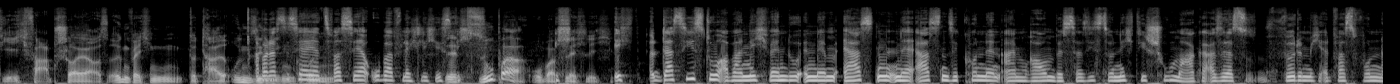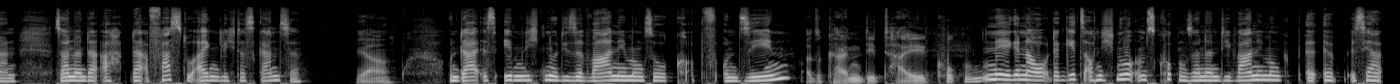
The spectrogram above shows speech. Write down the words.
die ich verabscheue aus irgendwelchen total unsinnigen Aber das ist ja Gründen. jetzt was sehr Oberflächliches. Ist Ich, super oberflächlich. ich, das siehst du aber nicht, wenn du in dem ersten, in der ersten Sekunde in einem Raum bist. Da siehst du nicht die Schuhmarke. Also das würde mich etwas wundern, sondern da, ach, da erfasst du eigentlich das Ganze. Ja, Und da ist eben nicht nur diese Wahrnehmung so Kopf und Sehen. also kein Detail gucken. Nee, genau. Da geht es auch nicht nur ums Gucken, sondern die Wahrnehmung äh, äh, ist ja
